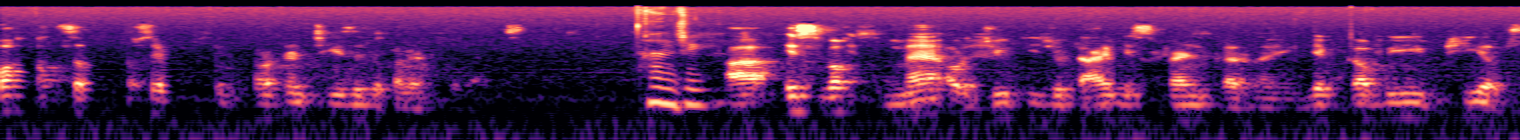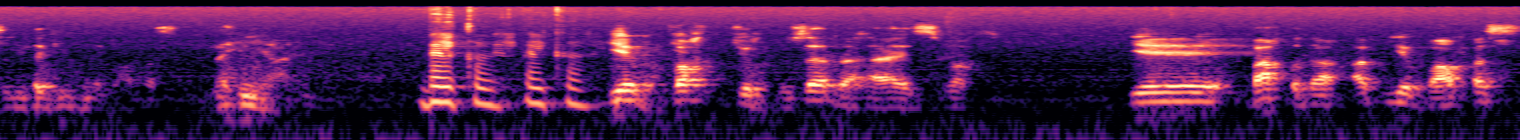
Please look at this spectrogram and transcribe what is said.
वक्त सबसे इम्पोर्टेंट चीज़ है जो कलेक्ट होगा हाँ। जी। आ, इस वक्त मैं और ज्योति जो टाइम स्पेंड कर रहे हैं ये कभी भी अब ज़िंदगी में वापस नहीं आए। बिल्कुल बिल्कुल। ये वक्त जो गुजर रहा है इस वक्त ये बाखुदा अब ये वापस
